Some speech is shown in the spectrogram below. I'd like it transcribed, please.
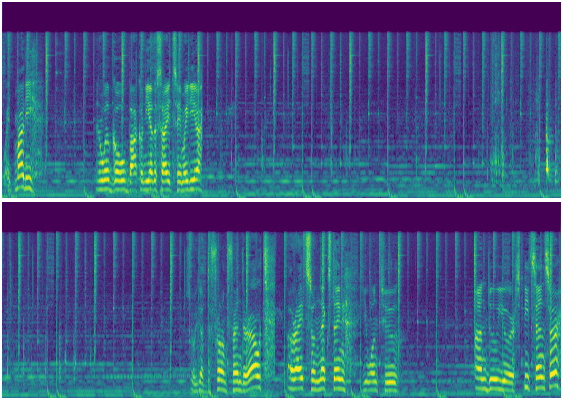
Quite muddy. And we'll go back on the other side, same idea. Got the front fender out. All right, so next thing you want to undo your speed sensor.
